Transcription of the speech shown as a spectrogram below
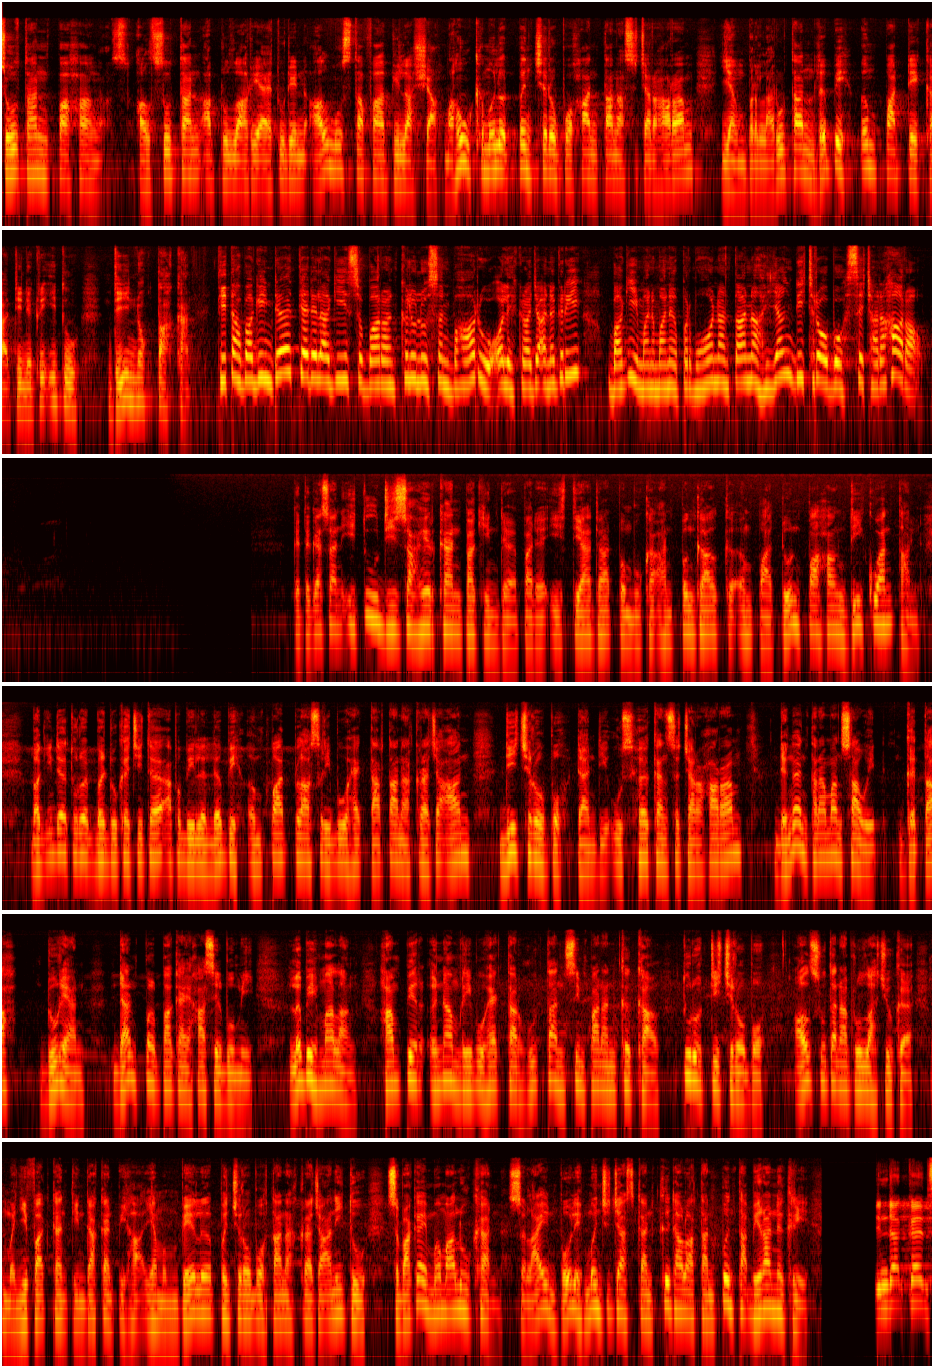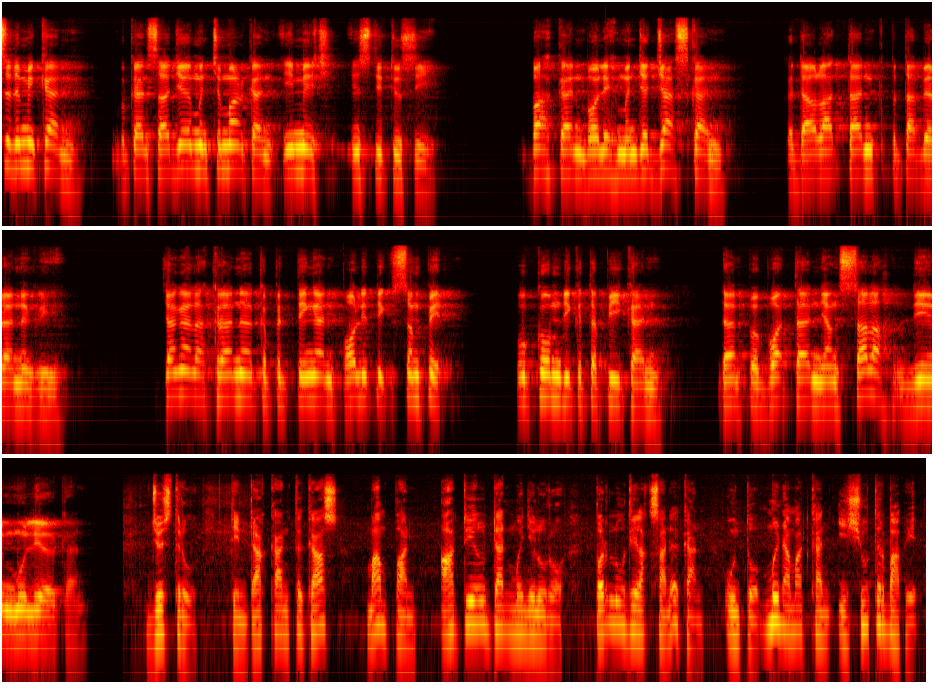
Sultan Pahang Al-Sultan Abdullah Riayatuddin Al-Mustafa Billah Shah mahu kemelut pencerobohan tanah secara haram yang berlarutan lebih empat dekad di negeri itu dinoktahkan. Titah baginda tiada lagi sebarang kelulusan baharu oleh kerajaan negeri bagi mana-mana permohonan tanah yang diceroboh secara haram. Ketegasan itu dizahirkan baginda pada istiadat pembukaan penggal keempat Dun Pahang di Kuantan. Baginda turut berduka cita apabila lebih 14,000 hektar tanah kerajaan diceroboh dan diusahakan secara haram dengan tanaman sawit, getah, durian dan pelbagai hasil bumi. Lebih malang, hampir 6,000 hektar hutan simpanan kekal turut diceroboh. Al-Sultan Abdullah juga menyifatkan tindakan pihak yang membela penceroboh tanah kerajaan itu sebagai memalukan selain boleh menjejaskan kedaulatan pentadbiran negeri. Tindakan sedemikian bukan saja mencemarkan imej institusi, bahkan boleh menjejaskan kedaulatan pentadbiran negeri janganlah kerana kepentingan politik sempit hukum diketepikan dan perbuatan yang salah dimuliakan. Justru tindakan tegas, mampan, adil dan menyeluruh perlu dilaksanakan untuk menamatkan isu terbabit.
